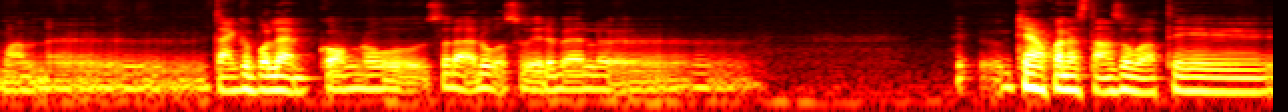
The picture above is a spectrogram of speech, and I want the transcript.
om man eh, tänker på Lemcon och sådär då så är det väl eh, kanske nästan så att det är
